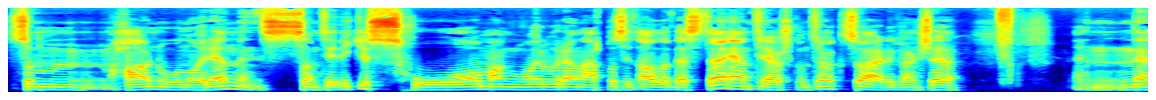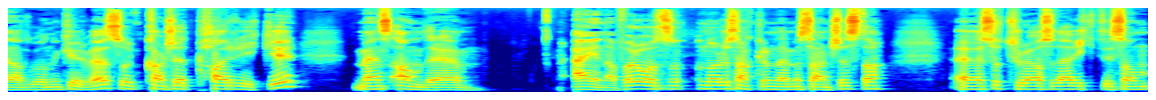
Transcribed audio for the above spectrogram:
som har noen år igjen, men samtidig ikke så mange år hvor han er på sitt aller beste. En treårskontrakt så er det kanskje en nedadgående kurve, så kanskje et par ryker, mens andre er for. Og når du snakker om det med Sanchez, da, eh, så tror jeg altså det er viktig sånn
